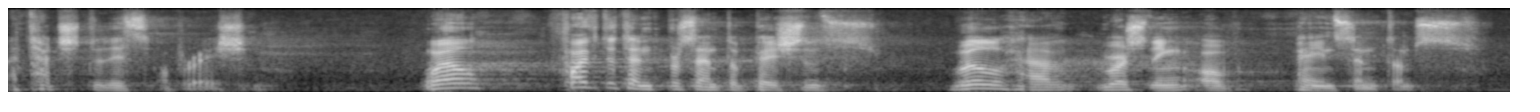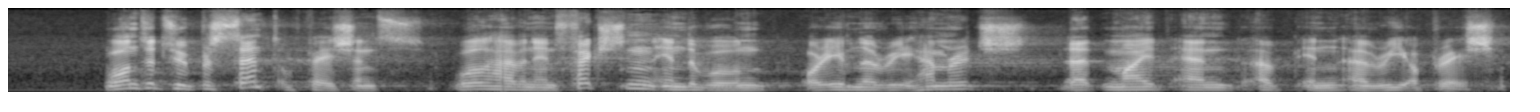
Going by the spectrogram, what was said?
attached to this operation? Well, 5 to 10% of patients will have worsening of pain symptoms. 1 to 2% of patients will have an infection in the wound or even a rehemorrhage that might end up in a reoperation.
